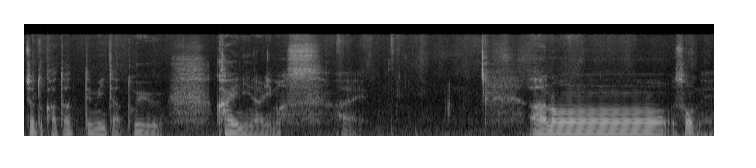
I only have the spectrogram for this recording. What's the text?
ちょっと語ってみたという回になります。はい。あのーそうね。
